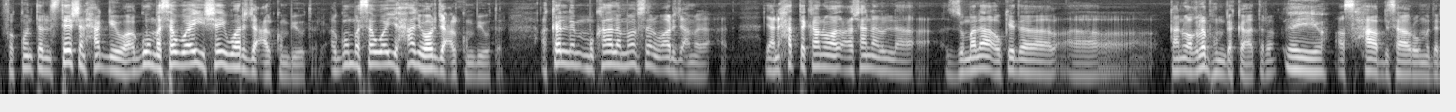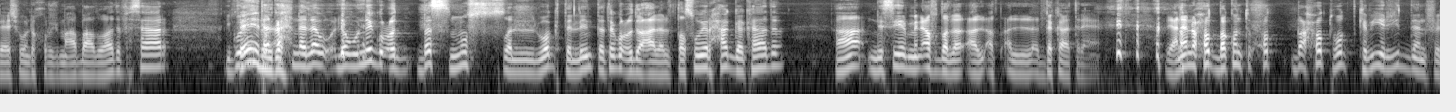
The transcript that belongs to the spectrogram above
فكنت ال station حقي وأقوم أسوي أي شيء وأرجع على الكمبيوتر. أقوم أسوي أي حاجة وأرجع على الكمبيوتر. أكلم مكالمة مثلا وأرجع. يعني حتى كانوا عشان ال- الزملاء وكذا كانوا أغلبهم دكاترة. أيوه. أصحاب صاروا مدري إيش ونخرج مع بعض وهذا فصار يقول إنت؟ إحنا لو لو نقعد بس نص الوقت اللي أنت تقعده على التصوير حقك هذا ها نصير من أفضل ال- ال- الدكاترة يعني. يعني أنا أحط كنت بحط بحط وقت كبير جدا في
